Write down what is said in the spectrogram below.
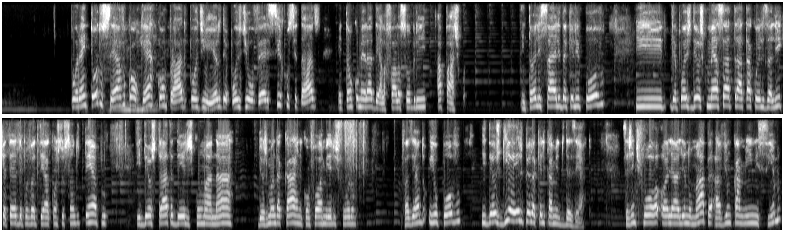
porém todo servo qualquer comprado por dinheiro, depois de houver circuncidados, então comerá dela. Fala sobre a Páscoa. Então ele sai ali daquele povo e depois Deus começa a tratar com eles ali, que até depois vai ter a construção do templo, e Deus trata deles com maná, Deus manda carne conforme eles foram fazendo, e o povo, e Deus guia ele pelo aquele caminho do deserto. Se a gente for olhar ali no mapa, havia um caminho em cima.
